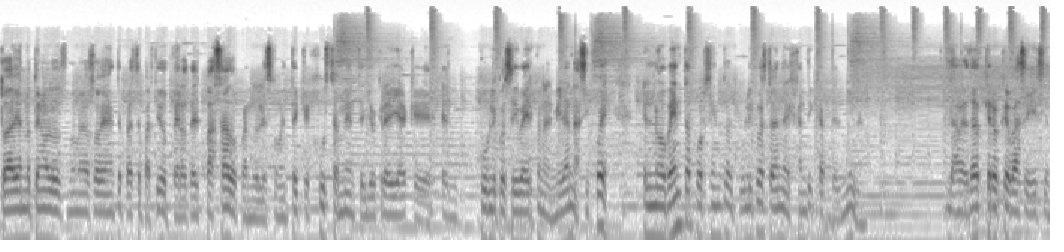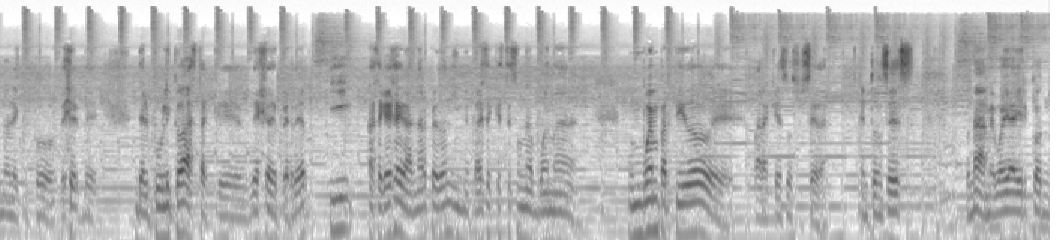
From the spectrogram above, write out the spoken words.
todavía no tengo los números obviamente para este partido, pero del pasado, cuando les comenté que justamente yo creía que el público se iba a ir con el Milan, así fue. El 90% del público estaba en el handicap del Milan. La verdad creo que va a seguir siendo el equipo del público hasta que deje de perder y hasta que deje de ganar, perdón, y me parece que este es una buena, un buen partido eh, para que eso suceda. Entonces, pues nada, me voy a ir con,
